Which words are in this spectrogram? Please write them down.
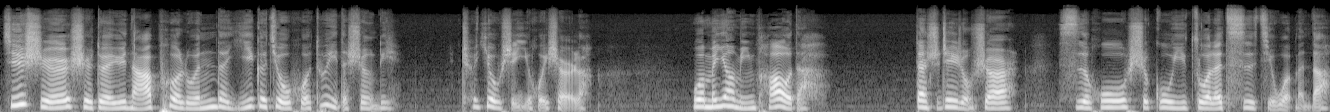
即使是对于拿破仑的一个救火队的胜利，这又是一回事儿了。我们要鸣炮的，但是这种事儿似乎是故意做来刺激我们的。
